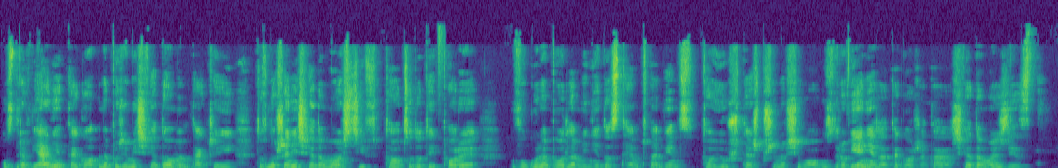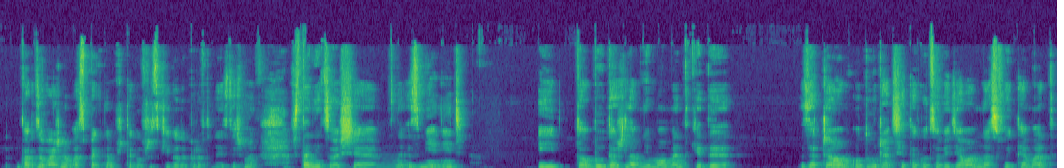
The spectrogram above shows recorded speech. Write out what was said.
uzdrawianie tego na poziomie świadomym, tak? Czyli to wnoszenie świadomości w to, co do tej pory w ogóle było dla mnie niedostępne, więc to już też przynosiło uzdrowienie, dlatego że ta świadomość jest bardzo ważnym aspektem tego wszystkiego. Dopiero wtedy jesteśmy w stanie coś zmienić. I to był też dla mnie moment, kiedy zaczęłam oduczać się tego, co wiedziałam na swój temat,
